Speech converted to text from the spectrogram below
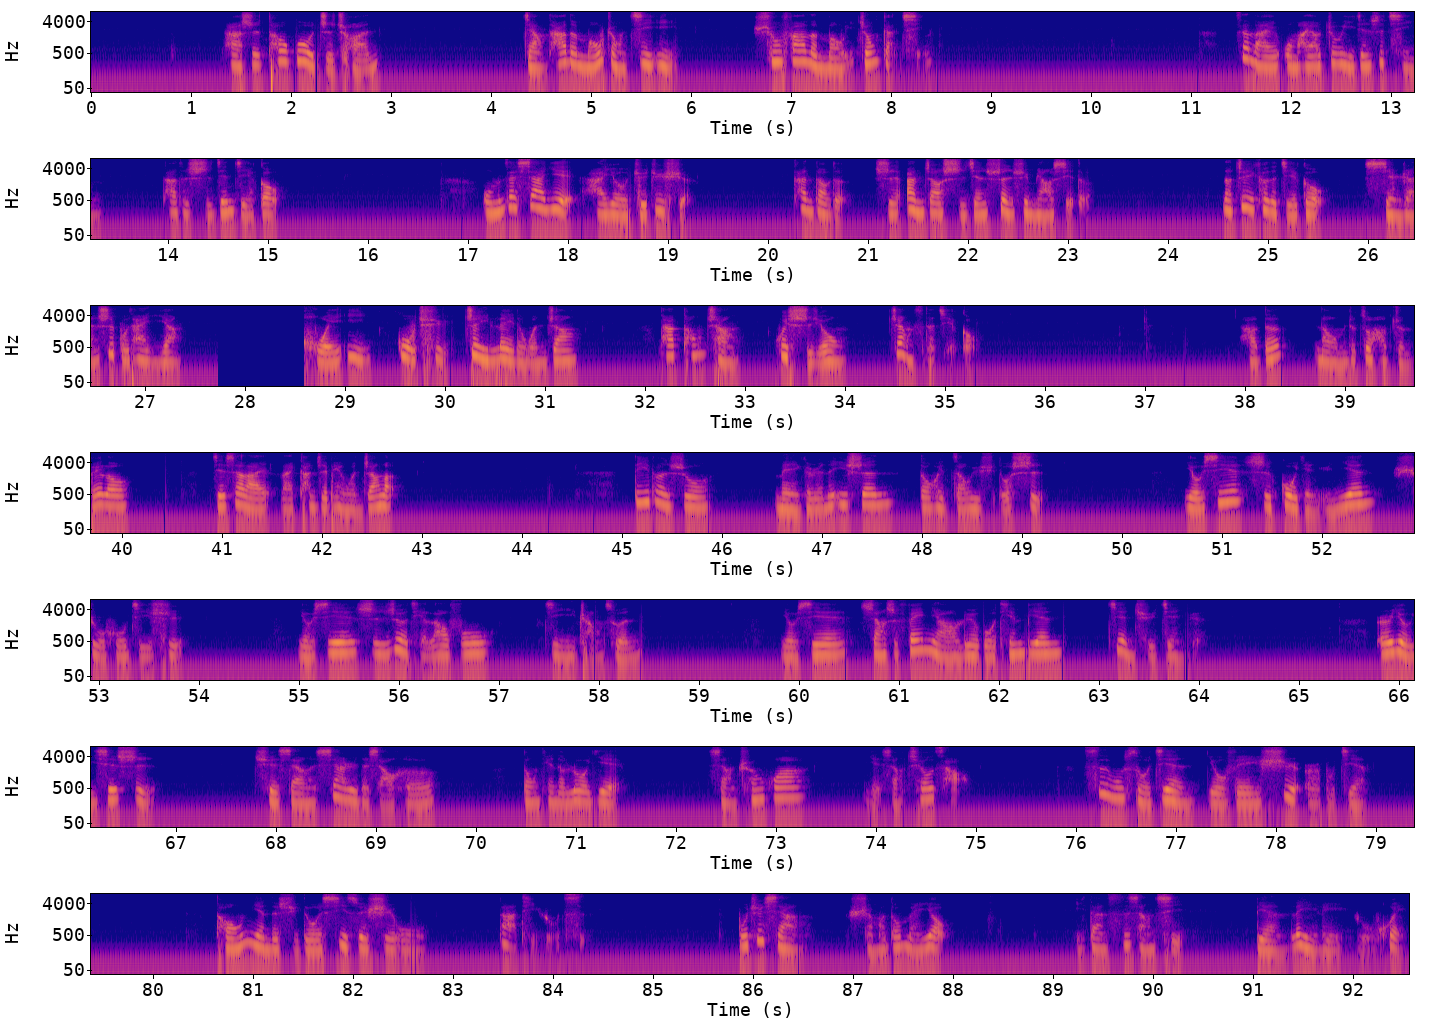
它是透过纸船讲他的某种记忆，抒发了某一种感情。再来，我们还要注意一件事情，它的时间结构。我们在下页还有绝句选看到的是按照时间顺序描写的，那这一课的结构显然是不太一样。回忆过去这一类的文章，它通常会使用这样子的结构。好的，那我们就做好准备喽。接下来来看这篇文章了。第一段说，每个人的一生都会遭遇许多事，有些是过眼云烟、倏忽即逝；有些是热铁烙肤、记忆长存；有些像是飞鸟掠过天边，渐去渐远；而有一些事，却像夏日的小河。冬天的落叶，像春花，也像秋草，似无所见，又非视而不见。童年的许多细碎事物，大体如此。不去想，什么都没有；一旦思想起，便历历如绘。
